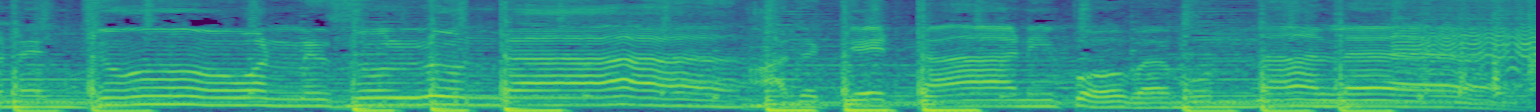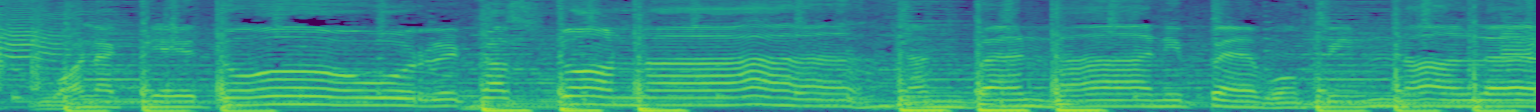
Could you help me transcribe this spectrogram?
நெஞ்சும் ஒன்னு சொல்லுண்டா. அத கேட்டா நீ போவ முன்னால. உனக்கேதோ ஒரு கஷ்டம்னா நண்பன் நான் இப்ப பின்னால.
